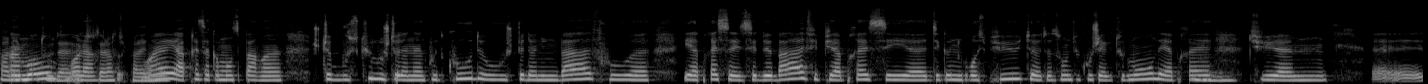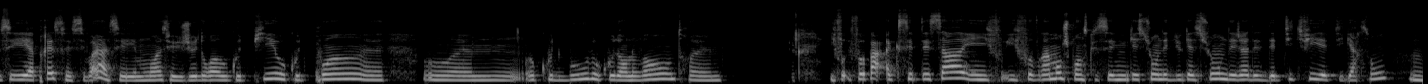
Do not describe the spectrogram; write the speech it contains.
un mot. Tout, voilà. tout à l'heure tu parlais ouais, de Après ça commence par un je te bouscule ou je te donne un coup de coude ou je te donne une baffe ou et après c'est deux baffes et puis après c'est t'es qu'une grosse pute. De toute façon tu couches avec tout le monde et après hmm. tu euh, c'est après c'est voilà c'est moi c'est jeu droit au coup de pied au coup de poing euh, au, euh, au, coup de boule au coup dans le ventre il faut il faut pas accepter ça il faut, il faut vraiment je pense que c'est une question d'éducation déjà des, petites filles et des petits garçons. Mmh.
